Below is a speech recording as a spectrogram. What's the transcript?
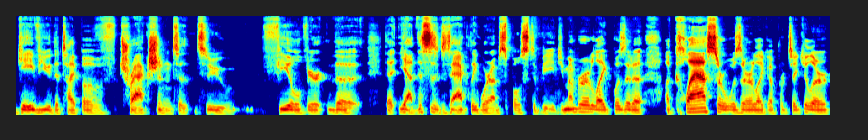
gave you the type of traction to to feel very, the that yeah this is exactly where I'm supposed to be. Do you remember like was it a, a class or was there like a particular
